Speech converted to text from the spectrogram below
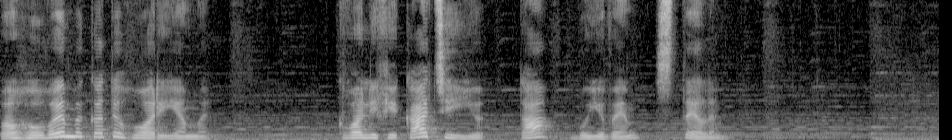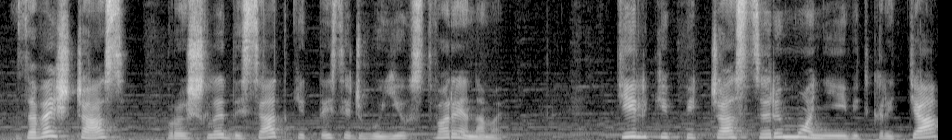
ваговими категоріями, кваліфікацією та бойовим стилем. За весь час пройшли десятки тисяч боїв з тваринами. Тільки під час церемонії відкриття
